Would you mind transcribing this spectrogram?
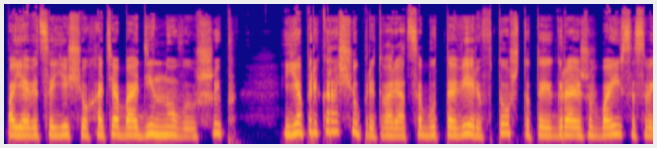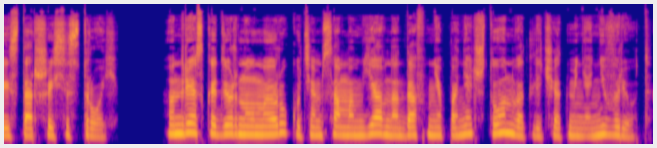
появится еще хотя бы один новый ушиб, я прекращу притворяться, будто верю в то, что ты играешь в бои со своей старшей сестрой. Он резко дернул мою руку, тем самым явно дав мне понять, что он, в отличие от меня, не врет.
